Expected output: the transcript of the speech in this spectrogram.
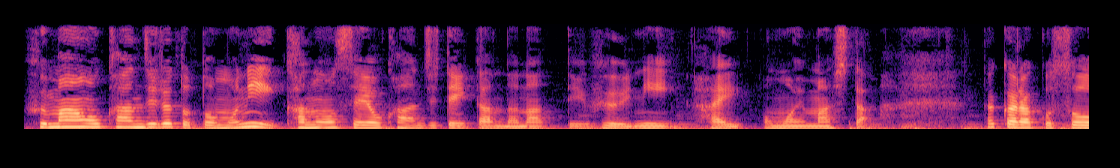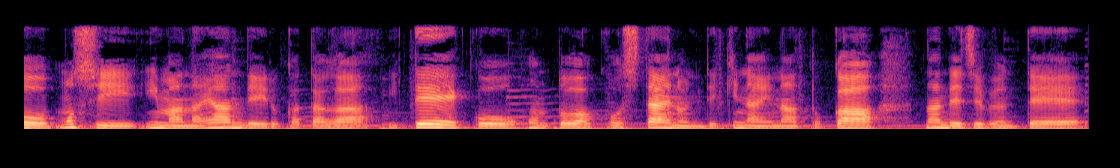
不満を感じるとともに可能性を感じていたんだなっていうふうにはい思いました。だからこそもし今悩んでいる方がいてこう本当はこうしたいのにできないなとか何で自分って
